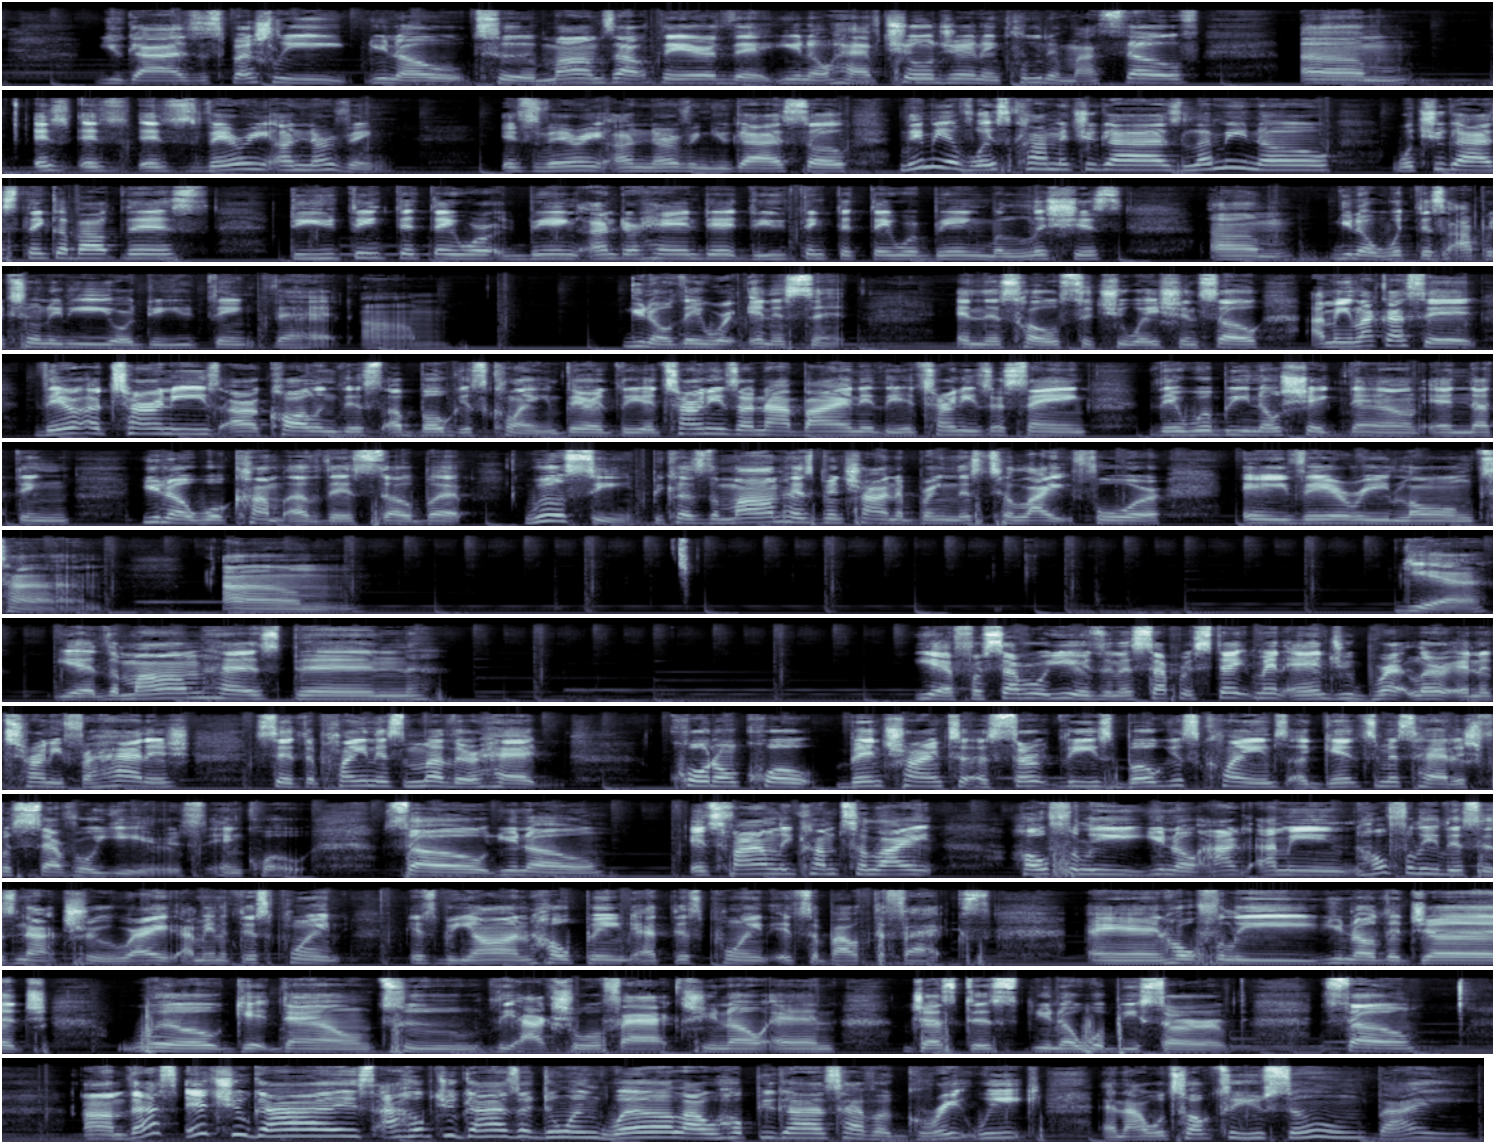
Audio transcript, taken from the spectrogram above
you guys, especially, you know, to moms out there that, you know, have children, including myself. Um, it's, it's, it's very unnerving. It's very unnerving, you guys. So leave me a voice comment, you guys. Let me know what you guys think about this. Do you think that they were being underhanded? Do you think that they were being malicious, um, you know, with this opportunity? Or do you think that, um, you know, they were innocent? In this whole situation. So, I mean, like I said, their attorneys are calling this a bogus claim. They're, the attorneys are not buying it. The attorneys are saying there will be no shakedown and nothing, you know, will come of this. So, but we'll see because the mom has been trying to bring this to light for a very long time. Um, yeah, yeah, the mom has been yeah, for several years. In a separate statement, Andrew Brettler, an attorney for Haddish, said the plaintiff's mother had quote unquote been trying to assert these bogus claims against Miss Haddish for several years, end quote. So, you know, it's finally come to light. Hopefully, you know, I I mean, hopefully this is not true, right? I mean, at this point, it's beyond hoping. At this point, it's about the facts and hopefully you know the judge will get down to the actual facts you know and justice you know will be served so um, that's it, you guys. I hope you guys are doing well. I hope you guys have a great week, and I will talk to you soon. Bye.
